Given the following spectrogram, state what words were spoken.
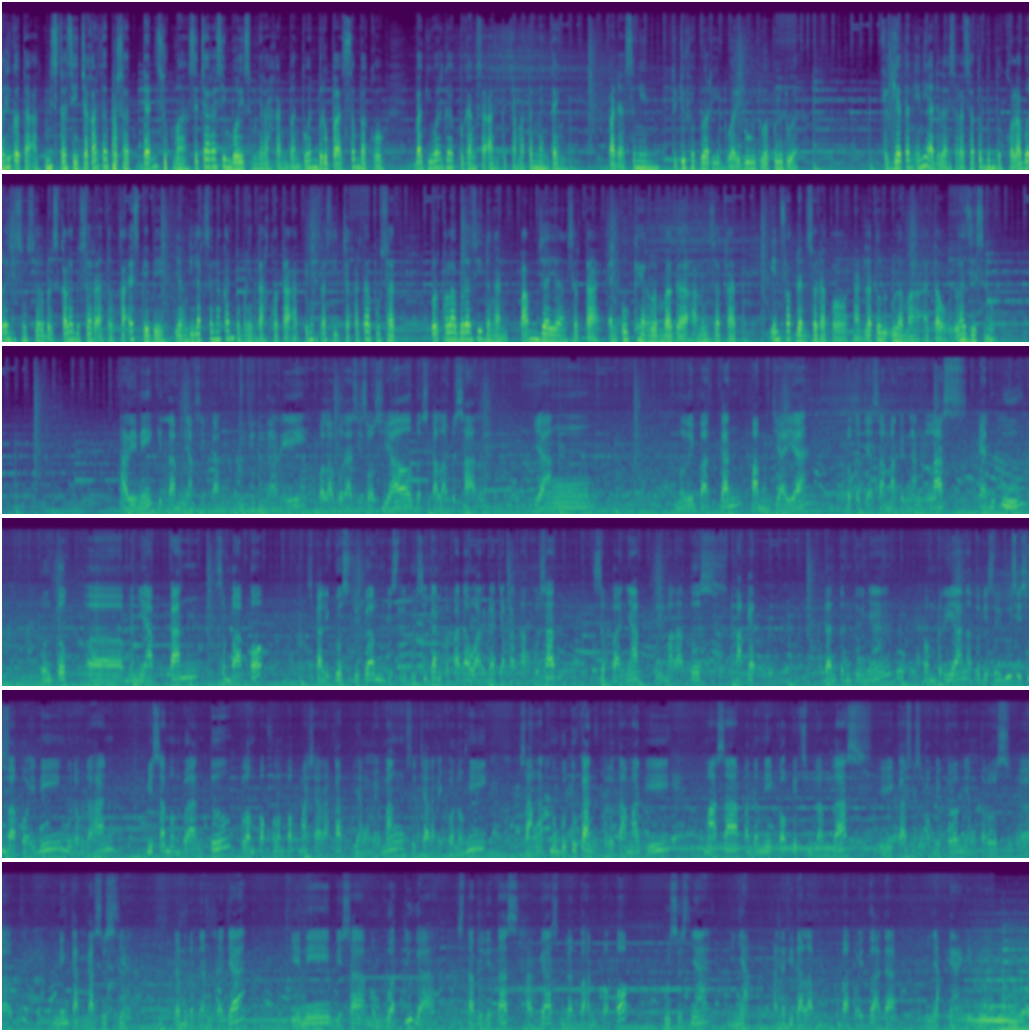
Wali Kota Administrasi Jakarta Pusat Dani Sukma secara simbolis menyerahkan bantuan berupa sembako bagi warga Pegangsaan Kecamatan Menteng pada Senin 7 Februari 2022. Kegiatan ini adalah salah satu bentuk kolaborasi sosial berskala besar atau KSBB yang dilaksanakan pemerintah Kota Administrasi Jakarta Pusat berkolaborasi dengan PAM Jaya serta NU Care Lembaga Amil Zakat, Infak dan Sodako Nadlatul Ulama atau Lazisnu. Hari ini kita menyaksikan wujud dari kolaborasi sosial berskala besar yang melibatkan Pamjaya bekerjasama dengan LAS NU untuk e, menyiapkan sembako sekaligus juga mendistribusikan kepada warga Jakarta Pusat sebanyak 500 paket. Dan tentunya pemberian atau distribusi sembako ini mudah-mudahan bisa membantu kelompok-kelompok masyarakat yang memang secara ekonomi sangat membutuhkan terutama di masa pandemi COVID-19 di kasus Omikron yang terus uh, meningkat kasusnya dan mudah-mudahan saja ini bisa membuat juga stabilitas harga 9 bahan pokok khususnya minyak karena di dalam bako itu ada minyaknya gitu ya.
